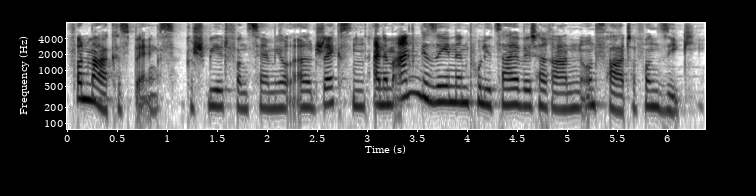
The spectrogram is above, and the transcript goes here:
von Marcus Banks, gespielt von Samuel L. Jackson, einem angesehenen Polizeiveteranen und Vater von Zeke.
